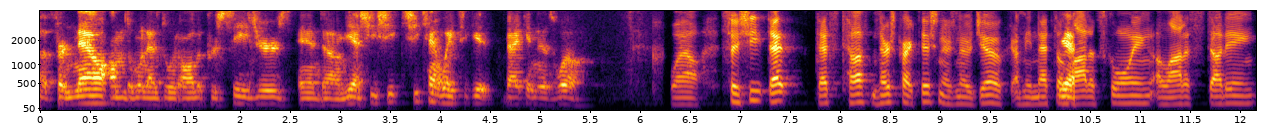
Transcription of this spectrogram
but for now, I'm the one that's doing all the procedures, and um, yeah, she she she can't wait to get back in as well. Wow. So she that that's tough. Nurse practitioner is no joke. I mean, that's a yeah. lot of schooling, a lot of studying.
